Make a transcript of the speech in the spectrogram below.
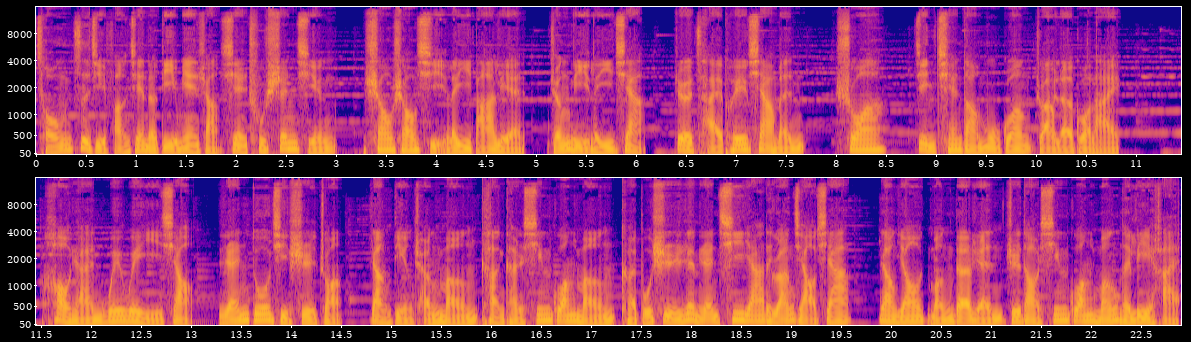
从自己房间的地面上现出身形，稍稍洗了一把脸，整理了一下。这才推下门，唰，近千道目光转了过来。浩然微微一笑，人多气势壮，让鼎城盟看看星光盟可不是任人欺压的软脚虾，让妖盟的人知道星光盟的厉害。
